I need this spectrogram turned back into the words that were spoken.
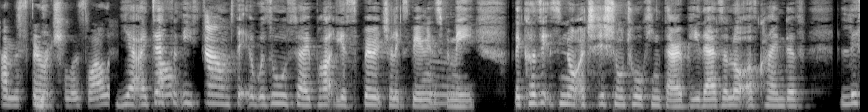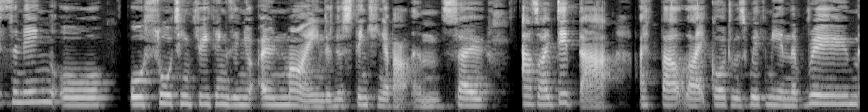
and the spiritual as well. Yeah, I definitely found that it was also partly a spiritual experience mm. for me because it's not a traditional talking therapy. There's a lot of kind of listening or or sorting through things in your own mind and just thinking about them. So as I did that, I felt like God was with me in the room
